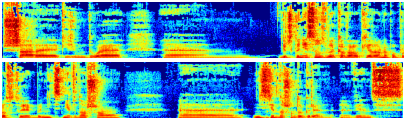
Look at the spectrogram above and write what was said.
szare, jakieś mdłe. Znaczy to nie są złe kawałki, ale one po prostu jakby nic nie wnoszą, e, nic nie wnoszą do gry, więc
